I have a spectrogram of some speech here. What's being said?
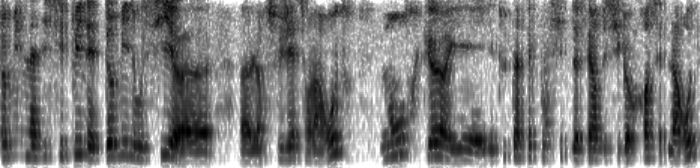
dominent la discipline et dominent aussi euh, euh, leur sujet sur la route montre qu'il est tout à fait possible de faire du cyclocross et de la route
